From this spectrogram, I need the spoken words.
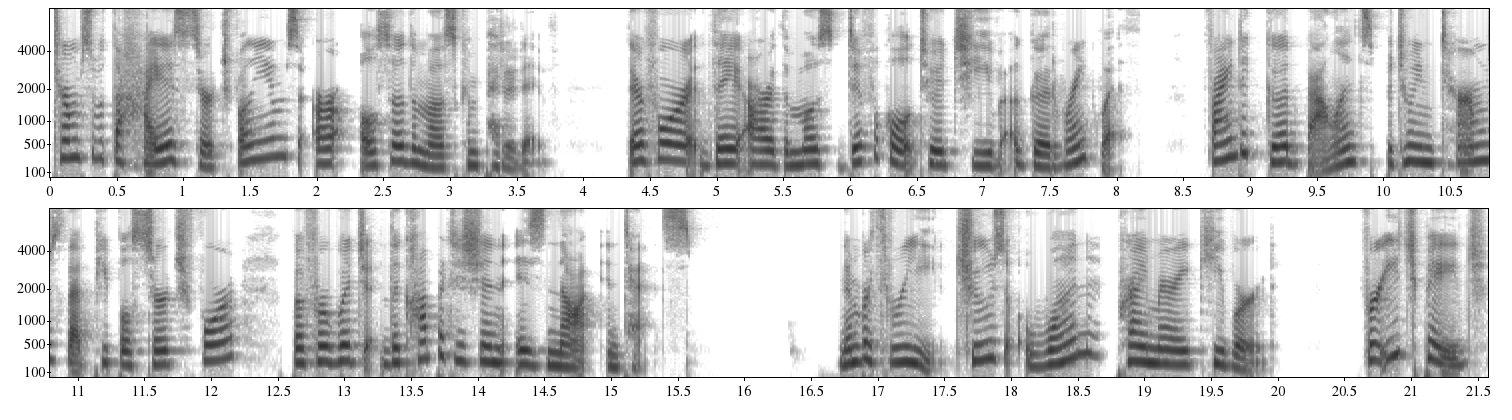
terms with the highest search volumes are also the most competitive. Therefore, they are the most difficult to achieve a good rank with. Find a good balance between terms that people search for, but for which the competition is not intense. Number three, choose one primary keyword. For each page,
